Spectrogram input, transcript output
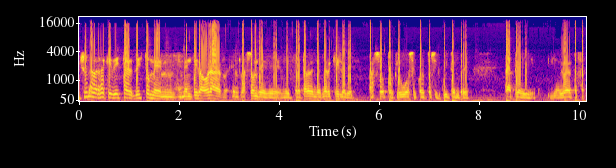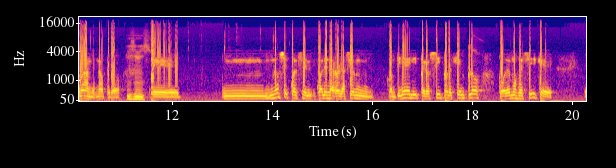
yo la verdad que de, esta, de esto me, me entero ahora en razón de, de- de tratar de entender qué es lo que pasó, porque hubo ese cortocircuito entre Tapia y, y Alberto Fernández, ¿no? Pero eh, no sé cuál, es el- cuál es la relación con Tinelli, pero sí, por ejemplo, podemos decir que eh,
